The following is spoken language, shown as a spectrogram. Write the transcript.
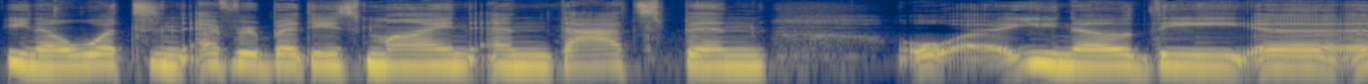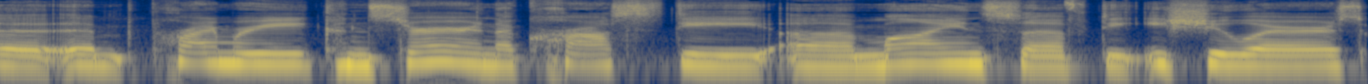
you know, what's in everybody's mind. And that's been you know, the uh, uh, um, primary concern across the uh, minds of the issuers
